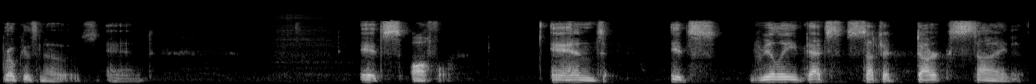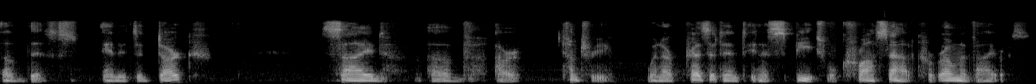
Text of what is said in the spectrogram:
broke his nose. And it's awful. And it's really, that's such a dark side of this. And it's a dark side of our country when our president in a speech will cross out coronavirus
